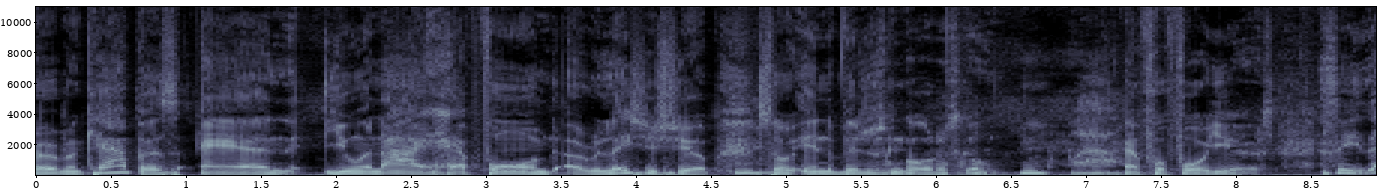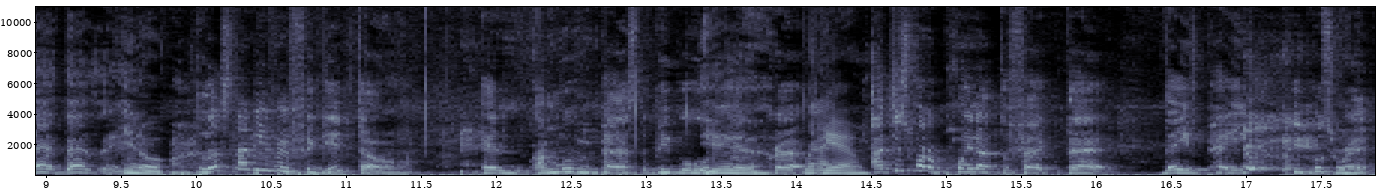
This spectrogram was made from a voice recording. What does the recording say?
urban campus and you and i have formed a relationship mm-hmm. so individuals can go to school. Mm, wow. and for four years. See that that's you know. Let's not even forget though, and I'm moving past the people who Yeah. are crap. Right. Yeah. I just want to point out the fact that they've paid people's rent.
